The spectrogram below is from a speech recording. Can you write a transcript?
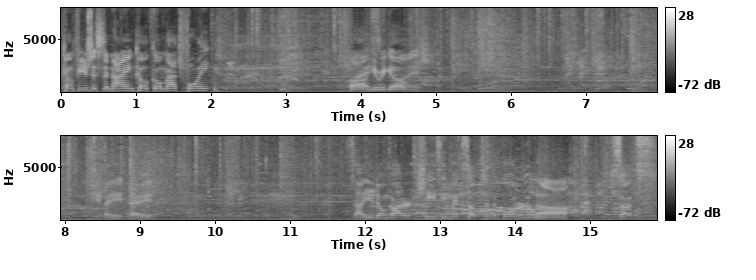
Confucius denying Koko match point. Oh, Nice here we go. punish. Hey, hey. So you don't got her cheesy mix-ups in the corner no more. Sucks.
